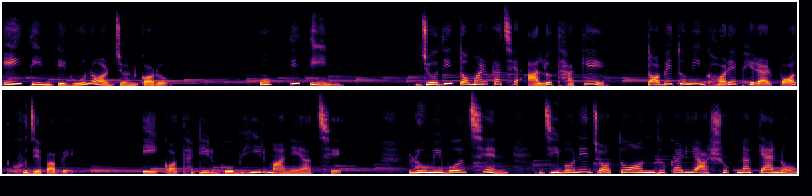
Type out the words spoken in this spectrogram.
এই তিনটি গুণ অর্জন করো। উক্তি তিন, যদি তোমার কাছে আলো থাকে, তবে তুমি ঘরে ফেরার পথ খুঁজে পাবে। এই কথাটির গভীর মানে আছে। রুমি বলছেন, জীবনে যত অন্ধকারই আসুক না কেন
